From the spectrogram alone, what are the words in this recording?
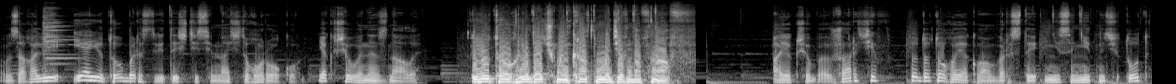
Взагалі, я ютубер з 2017 року, якщо ви не знали. Лютий оглядач Майнкрафт модів на FNAF. А якщо без жартів, то до того як вам версти нісенітницю тут,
